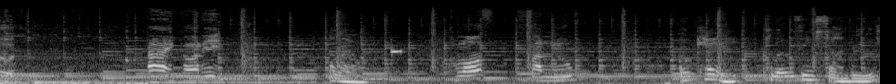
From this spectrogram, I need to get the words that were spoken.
สุดๆ Hi กอลิ Hello. Close Sunroof Okay, closing sunroof.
